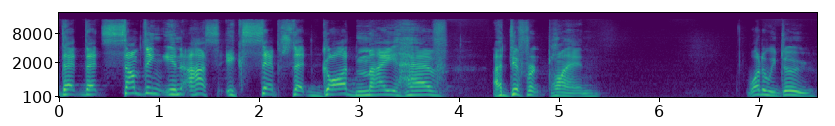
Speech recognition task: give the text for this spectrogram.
that, that something in us accepts that God may have a different plan. What do we do?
